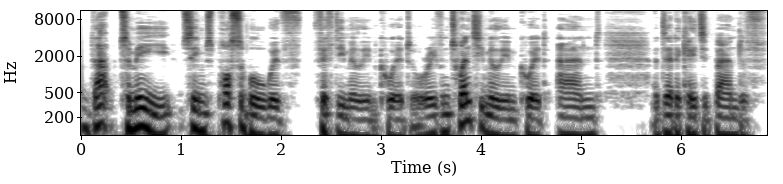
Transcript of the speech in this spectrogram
That to me seems possible with 50 million quid or even 20 million quid and a dedicated band of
